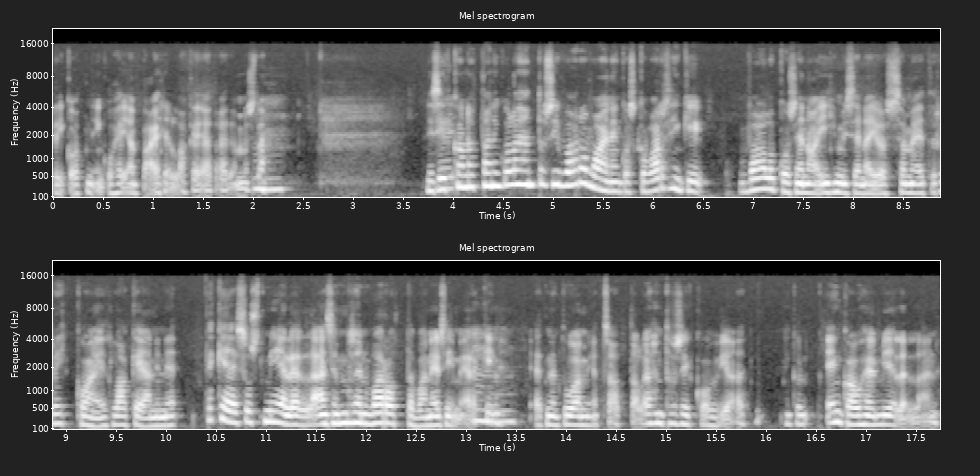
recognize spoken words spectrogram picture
rikot niin kuin heidän päihdelakeja tai tämmöistä. Mm. Niin sitten kannattaa niin olla ihan tosi varovainen, koska varsinkin valkoisena ihmisenä, jos sä meet rikkoa niitä lakeja, niin ne tekee susta mielellään semmoisen varoittavan esimerkin, mm-hmm. että ne tuomiot saattaa olla ihan tosi kovia. Että niin kuin en kauhean mielellään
